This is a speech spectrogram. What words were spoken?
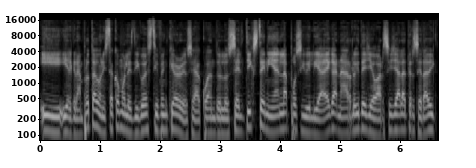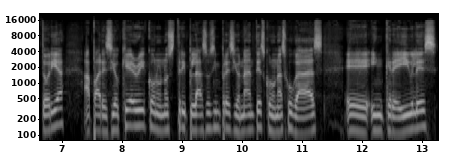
y, y el gran protagonista, como les digo, es Stephen Curry. O sea, cuando los Celtics tenían la posibilidad de ganarlo y de llevarse ya la tercera victoria, apareció Curry con unos triplazos impresionantes, con unas jugadas eh, increíbles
